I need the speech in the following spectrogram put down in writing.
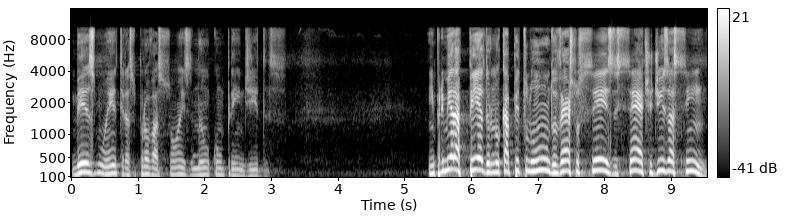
mesmo entre as provações não compreendidas. Em 1 Pedro, no capítulo 1, do verso 6 e 7, diz assim:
